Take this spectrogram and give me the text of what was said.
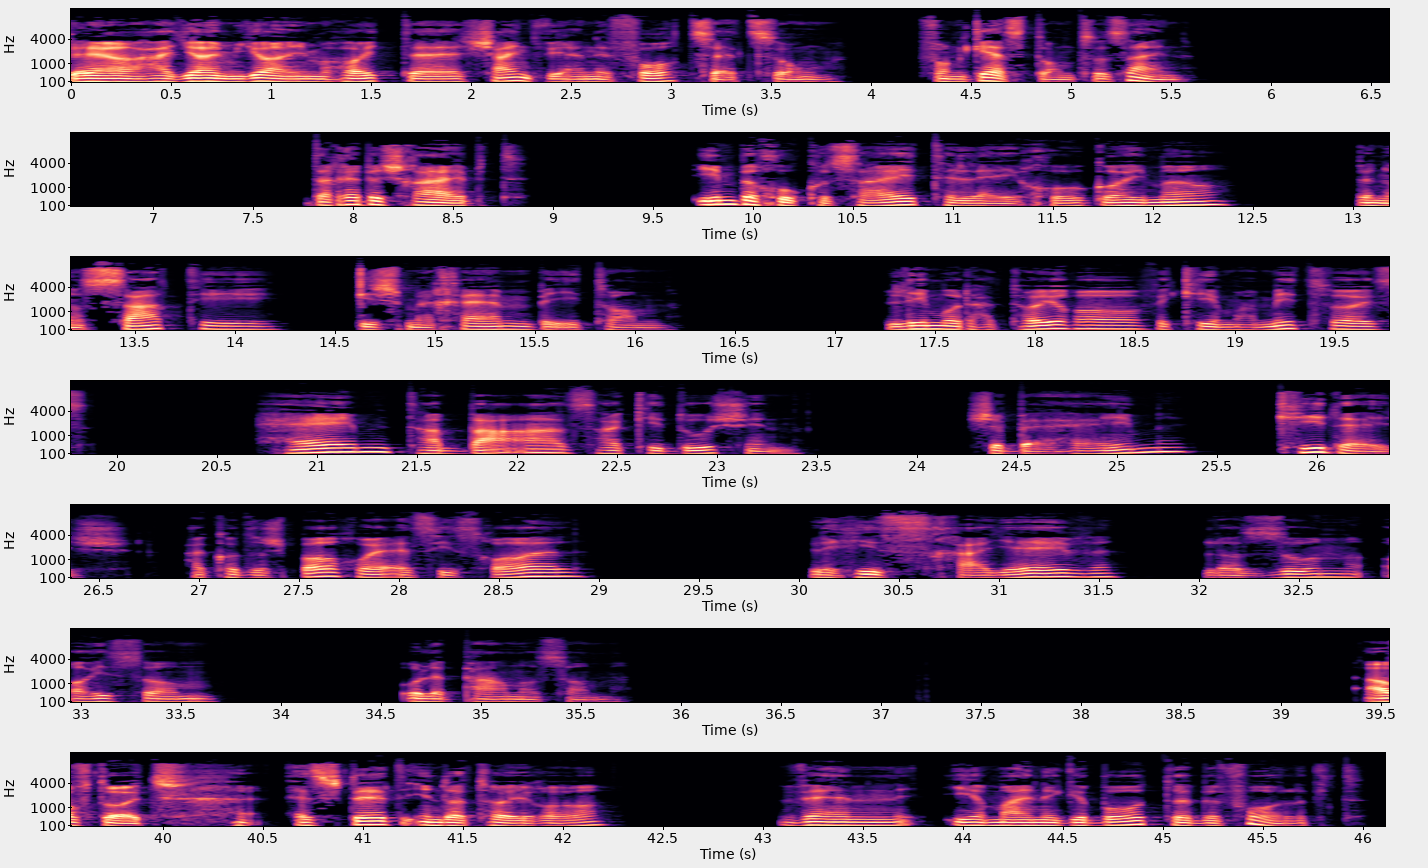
Der Hayam Yom heute scheint wie eine Fortsetzung von gestern zu sein. Der Rebbe schreibt, Im bechukusai teleichu goimer, venosati gishmechem beitom. Limud ha-toiro v'kiyum ha-mitzvos, heim taba'as ha-kidushin, shebeheim kidesh ha-kodesh Baruch es Yisrael, להסחייב, לזון אויסום ולפרנסום. Auf Deutsch. Es steht in der Teure, wenn ihr meine Gebote befolgt,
